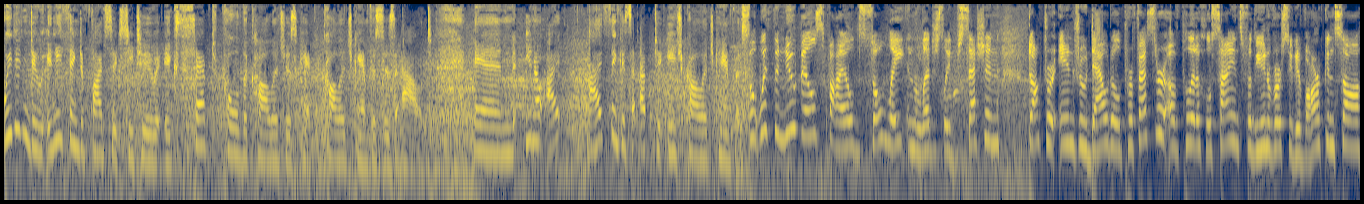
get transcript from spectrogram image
We didn't do anything to 562 except pull the colleges, college campuses out. And, you know, I, I think it's up to each college campus. But with the new bills filed so late in the legislative session, Dr. Andrew Dowdle, professor of political science for the University of Arkansas,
